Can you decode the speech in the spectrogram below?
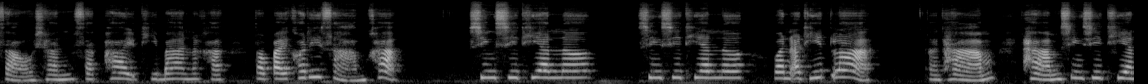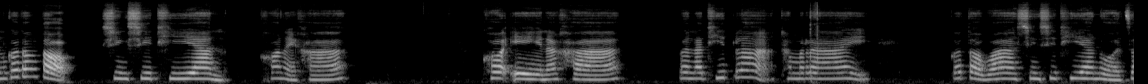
เสาร์ฉันซักผ้าอยู่ที่บ้านนะคะ ต่อไปข้อที่สามค่ะชิงชีเทียนเนอะชิงชีเทียนเนอะวันอาทิตย์ล่ะถาม ถามชิงชีเทียนก็ต้องตอบชิงชีเทียน ข้อไหนคะ ข้อ A นะคะ วันอาทิตย์ล่ะทำอะไร ก็ตอบว่าชิงชีเทียนหัวใจ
